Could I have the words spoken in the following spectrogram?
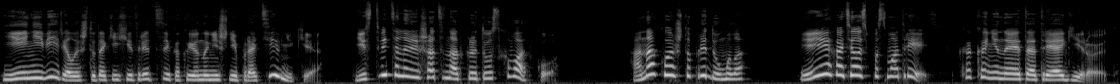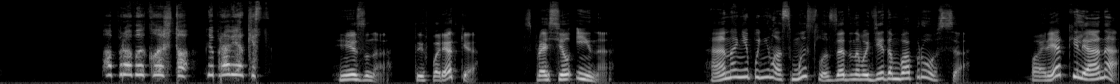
Ей не верилось, что такие хитрецы, как ее нынешние противники, действительно решатся на открытую схватку. Она кое-что придумала, и ей хотелось посмотреть, как они на это отреагируют. «Попробуй кое-что для проверки». «Изна, ты в порядке?» — спросил Ина. Она не поняла смысла заданного дедом вопроса. В порядке ли она?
